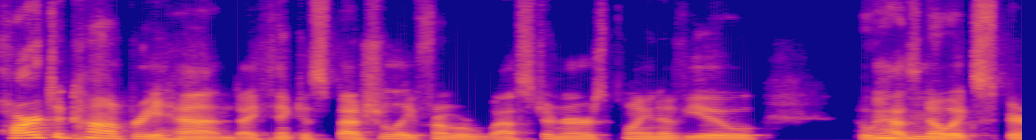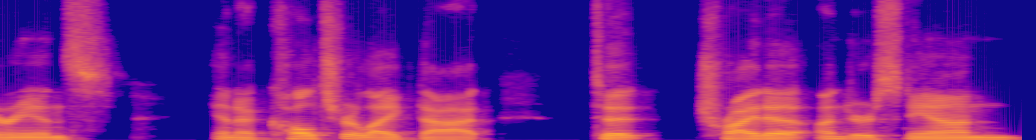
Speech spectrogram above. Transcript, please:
hard to mm-hmm. comprehend, I think, especially from a Westerner's point of view who has mm-hmm. no experience in a culture like that to try to understand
